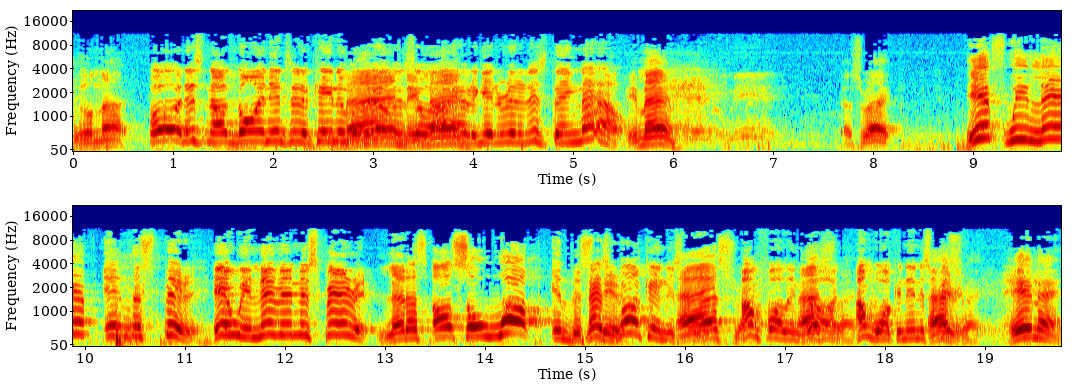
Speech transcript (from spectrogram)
Will not. Oh, this not going into the kingdom Amen, of heaven, so I have to get rid of this thing now. Amen. Amen. That's right. If we live in the Spirit, If we live in the Spirit, let us also walk in the Spirit. let's walk in the Spirit. That's right. I'm following That's God. right. I'm walking in the Spirit. That's right. Amen.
